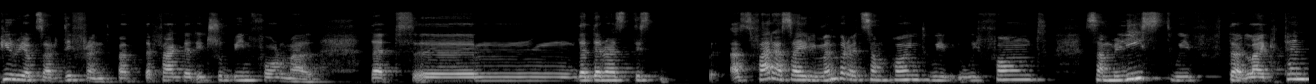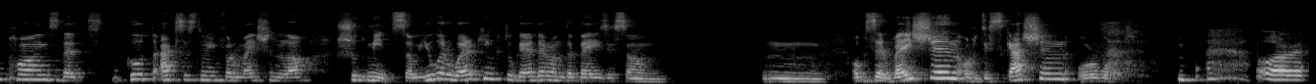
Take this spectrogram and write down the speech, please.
periods are different, but the fact that it should be informal, that um, that there is this as far as I remember, at some point we, we found some list with the, like 10 points that good access to information law should meet. So you were working together on the basis on um, observation or discussion or what? or,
